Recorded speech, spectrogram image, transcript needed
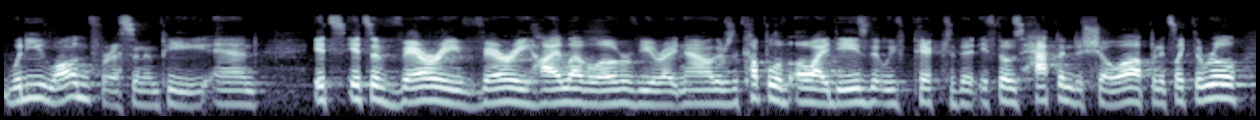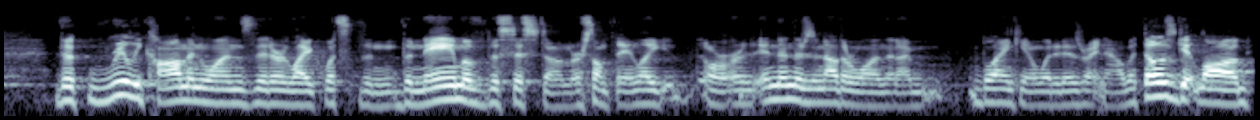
what do you log for SNMP. And it's, it's a very, very high level overview right now. There's a couple of OIDs that we've picked that if those happen to show up, and it's like the real, the really common ones that are like, what's the, the name of the system or something, like, or, and then there's another one that I'm blanking on what it is right now, but those get logged.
